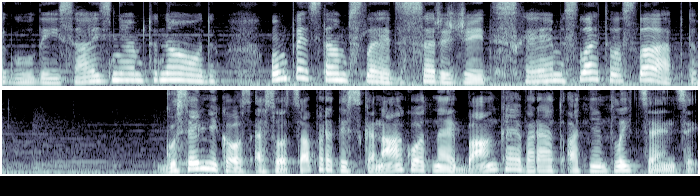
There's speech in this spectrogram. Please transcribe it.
ieguldījis aizņemtu naudu un pēc tam slēdza sarežģītas schēmas, lai to slēptu. Guseļņikovs esot sapratis, ka nākotnē bankai varētu atņemt licenci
